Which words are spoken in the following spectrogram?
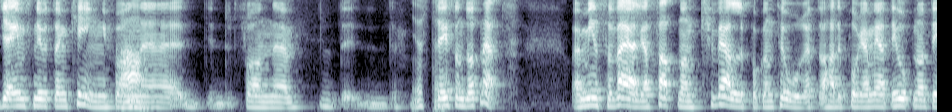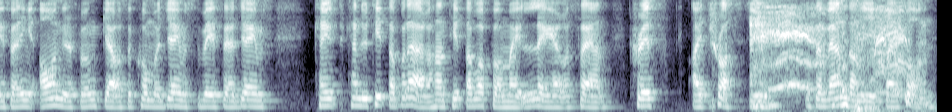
James Newton King från, Ah. eh, från eh, d- Och jag minns så väl, jag satt någon kväll på kontoret och hade programmerat ihop någonting så jag hade ingen aning hur det funkar och så kommer James förbi och säger James, kan, kan du titta på det här? Och han tittar bara på mig, ler och säger Chris, I trust you. Och sen vände han och gick därifrån.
